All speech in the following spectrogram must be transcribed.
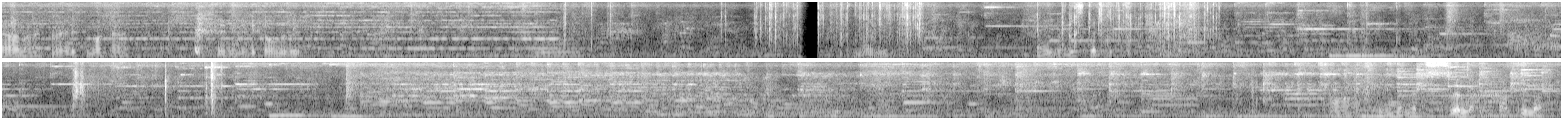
அதனால் எப்போவும் எடுக்க மாட்டேன். சரி இன்றைக்கி தோணுது சைடில் biscuit. Dala rin pa kila.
